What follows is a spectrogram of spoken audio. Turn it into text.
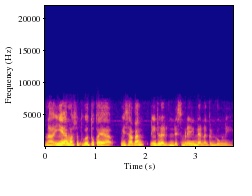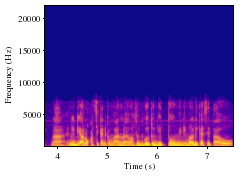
Nah, iya maksud gue tuh kayak misalkan ini sebenarnya ini dana gedung nih. Nah, ini dialokasikan ke mana? Maksud gue tuh gitu, minimal dikasih tahu.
